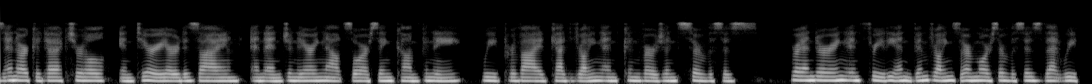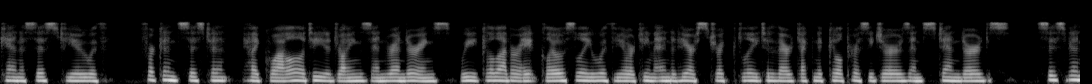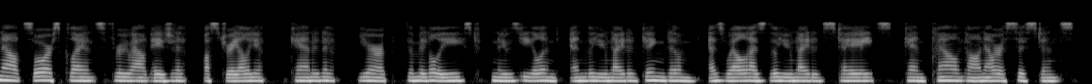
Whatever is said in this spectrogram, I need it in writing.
As an architectural, interior design, and engineering outsourcing company, we provide CAD drawing and conversion services. Rendering in 3D and BIM drawings are more services that we can assist you with. For consistent, high quality drawings and renderings, we collaborate closely with your team and adhere strictly to their technical procedures and standards. Sysbin outsource clients throughout Asia, Australia, Canada, Europe, the Middle East, New Zealand, and the United Kingdom, as well as the United States, can count on our assistance.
